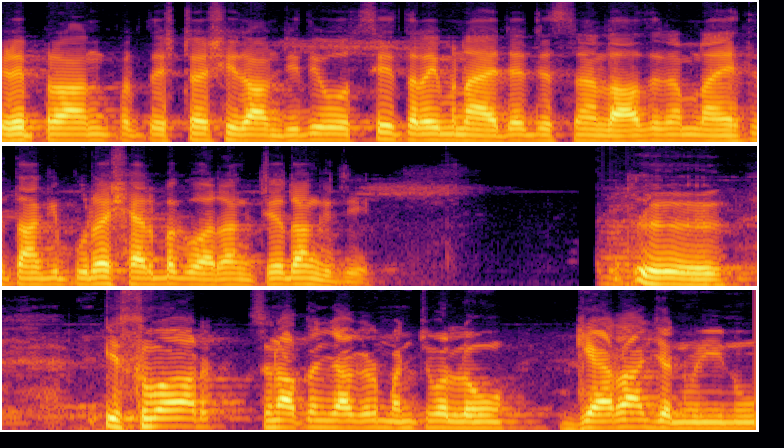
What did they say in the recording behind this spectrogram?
ਜਿਹੜੇ ਪ੍ਰਾਨ ਪ੍ਰਤਿਸ਼ਠਾ ਸ਼੍ਰੀ ਰਾਮ ਜੀ ਦੀ, ਉਹ ਉਸੇ ਤਰ੍ਹਾਂ ਹੀ ਮਨਾਇਆ ਜਾਏ, ਜਿਸ ਤਰ੍ਹਾਂ ਲਾਸਟ ਦਿਨ ਮਨਾਏ ਸੀ, ਤਾਂ ਕਿ ਪੂਰਾ ਸ਼ਹਿਰ ਭਗਵਾ ਰੰਗ 'ਚ ਰੰਗ ਜੇ। ਇਸ ਵਾਰ ਸਨਾਤਨ ਜਾਗਰਣ ਮੰਚ ਵੱਲੋਂ 11 ਜਨਵਰੀ ਨੂੰ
